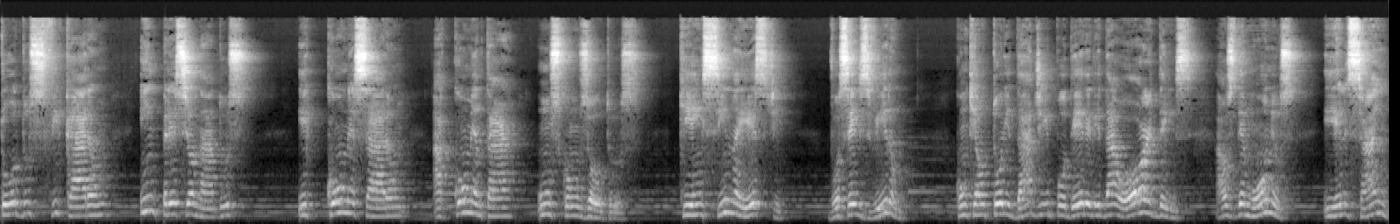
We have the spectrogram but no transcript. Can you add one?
Todos ficaram impressionados e começaram a comentar uns com os outros. Que ensina este? Vocês viram com que autoridade e poder ele dá ordens aos demônios e eles saem?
